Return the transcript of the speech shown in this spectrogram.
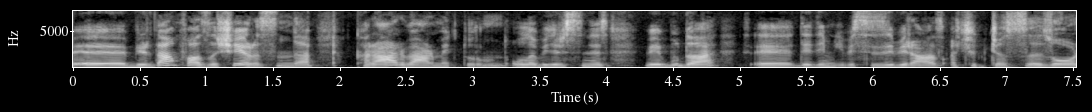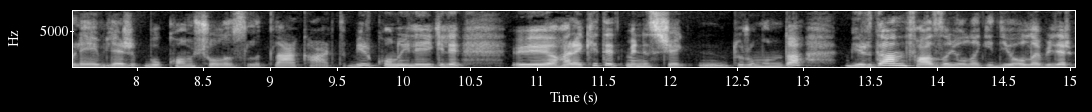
E, birden fazla şey arasında karar vermek durumunda olabilirsiniz ve bu da e, dediğim gibi sizi biraz açıkçası zorlayabilir. Bu komşu olasılıklar kartı. Bir konuyla ilgili e, hareket etmeniz durumunda birden fazla yola gidiyor olabilir.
